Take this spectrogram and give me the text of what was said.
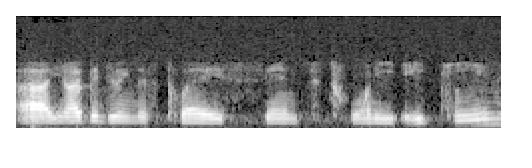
uh, you know, I've been doing this play since 2018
